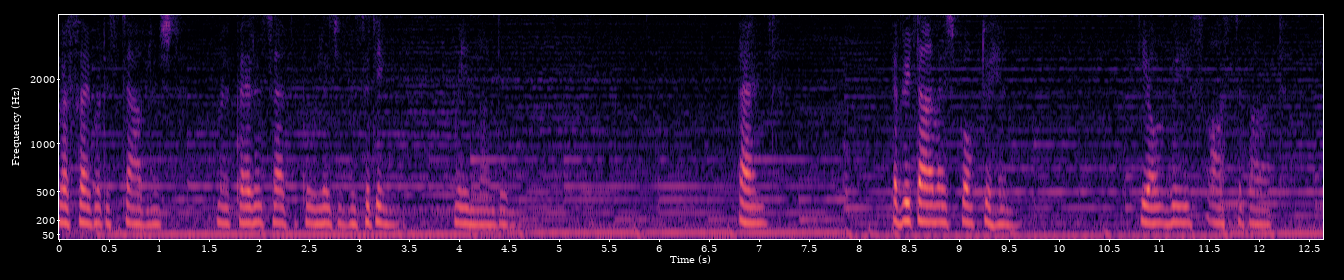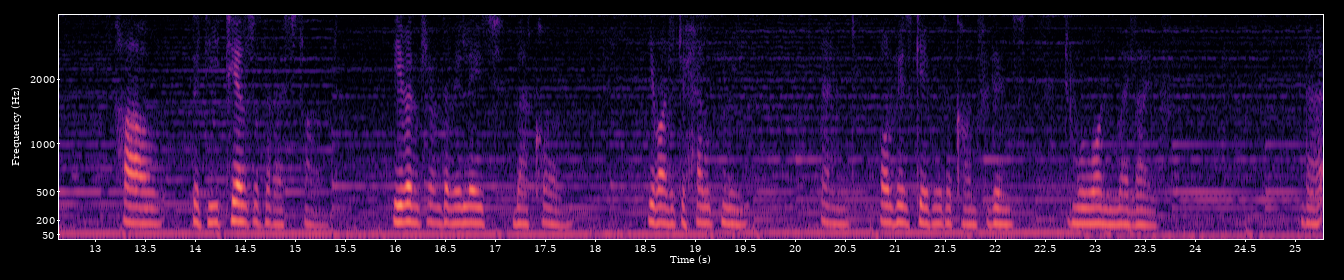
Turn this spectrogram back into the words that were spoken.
Versailles got established, my parents had the privilege of visiting me in London. And every time I spoke to him, he always asked about how the details of the restaurant, even from the village back home, he wanted to help me and always gave me the confidence to move on in my life. And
